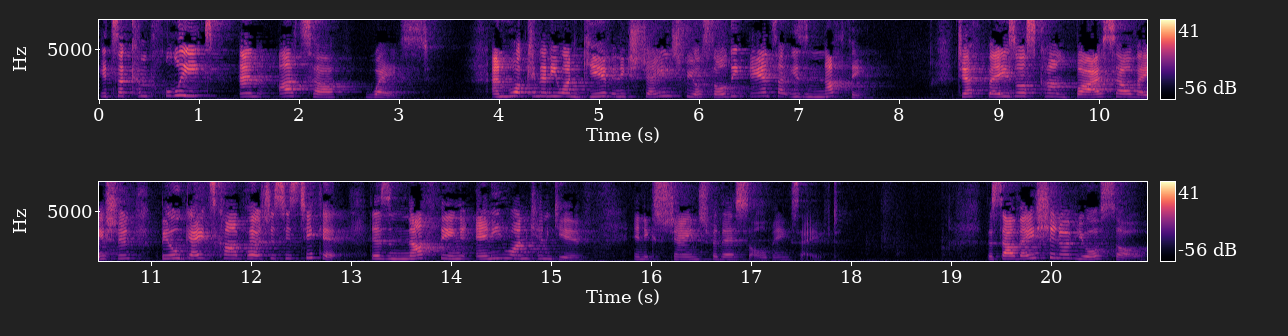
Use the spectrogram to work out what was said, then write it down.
It's a complete and utter waste. And what can anyone give in exchange for your soul? The answer is nothing. Jeff Bezos can't buy salvation. Bill Gates can't purchase his ticket. There's nothing anyone can give in exchange for their soul being saved. The salvation of your soul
